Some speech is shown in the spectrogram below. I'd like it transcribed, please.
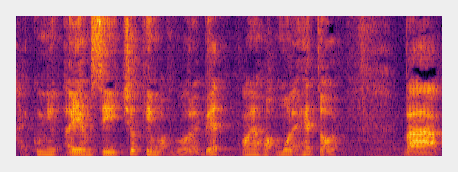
hay cũng như AMC trước khi mọi người có biết, có nghĩa họ mua lại hết rồi. Và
